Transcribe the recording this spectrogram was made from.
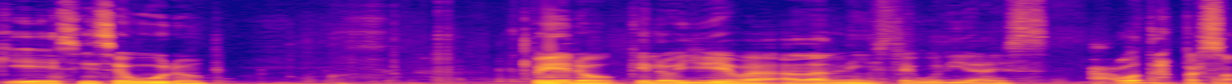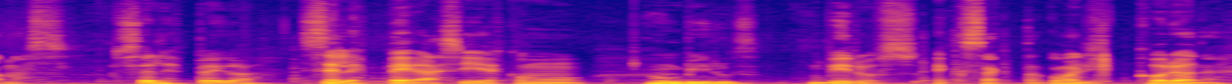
que es inseguro. Pero que lo lleva a darle inseguridades a otras personas. Se les pega Se les pega así, es como un virus. un virus, exacto, como el corona,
